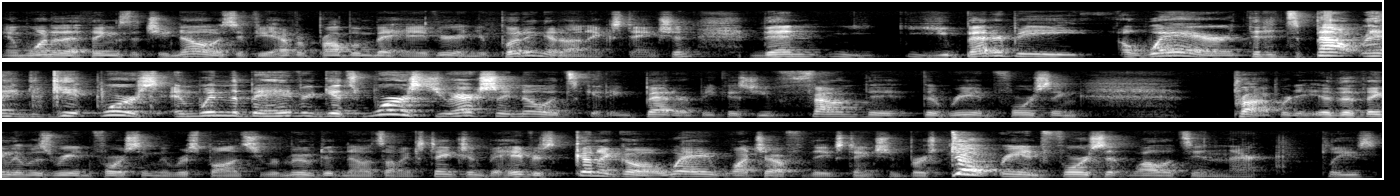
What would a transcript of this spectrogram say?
And one of the things that you know is if you have a problem behavior and you're putting it on extinction, then you better be aware that it's about ready to get worse. And when the behavior gets worse, you actually know it's getting better because you've found the, the reinforcing property, the thing that was reinforcing the response, you removed it, now it's on extinction. Behavior's gonna go away. Watch out for the extinction burst. Don't reinforce it while it's in there, please.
